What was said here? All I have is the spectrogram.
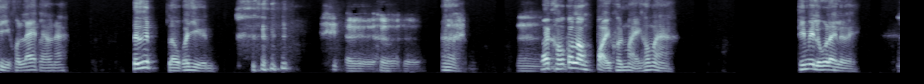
สี่คนแรกแล้วนะตืดเราก็ยืน เออเออเออเออเออแล้วเขาก็ลองปล่อยคนใหม่เข้ามา ที่ไม่รู้อะไรเลยเอ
